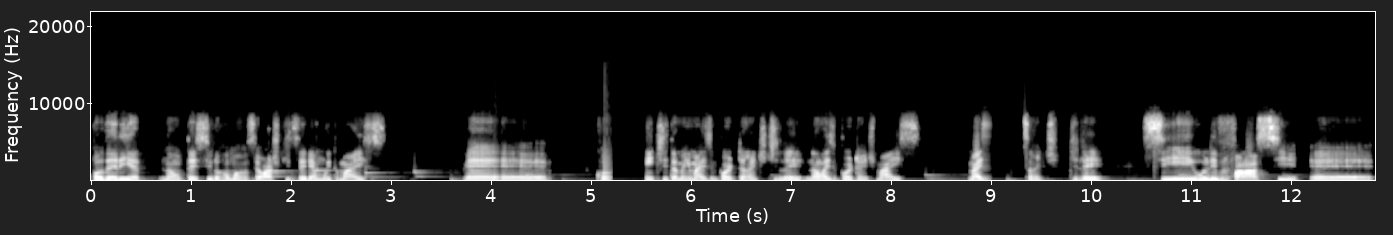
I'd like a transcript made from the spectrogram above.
poderia não ter sido romance. Eu acho que seria muito mais. É, e também mais importante de ler. Não mais importante, mas mais interessante de ler. Se o livro falasse é,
